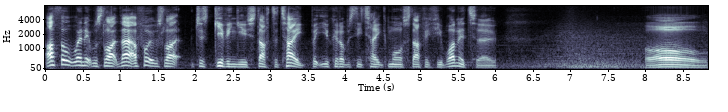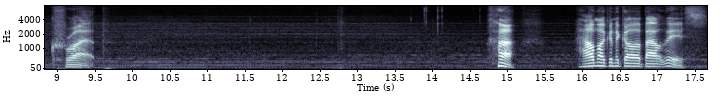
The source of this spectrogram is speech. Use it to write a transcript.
I thought when it was like that, I thought it was like just giving you stuff to take, but you could obviously take more stuff if you wanted to. Oh, crap. Huh. How am I going to go about this?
